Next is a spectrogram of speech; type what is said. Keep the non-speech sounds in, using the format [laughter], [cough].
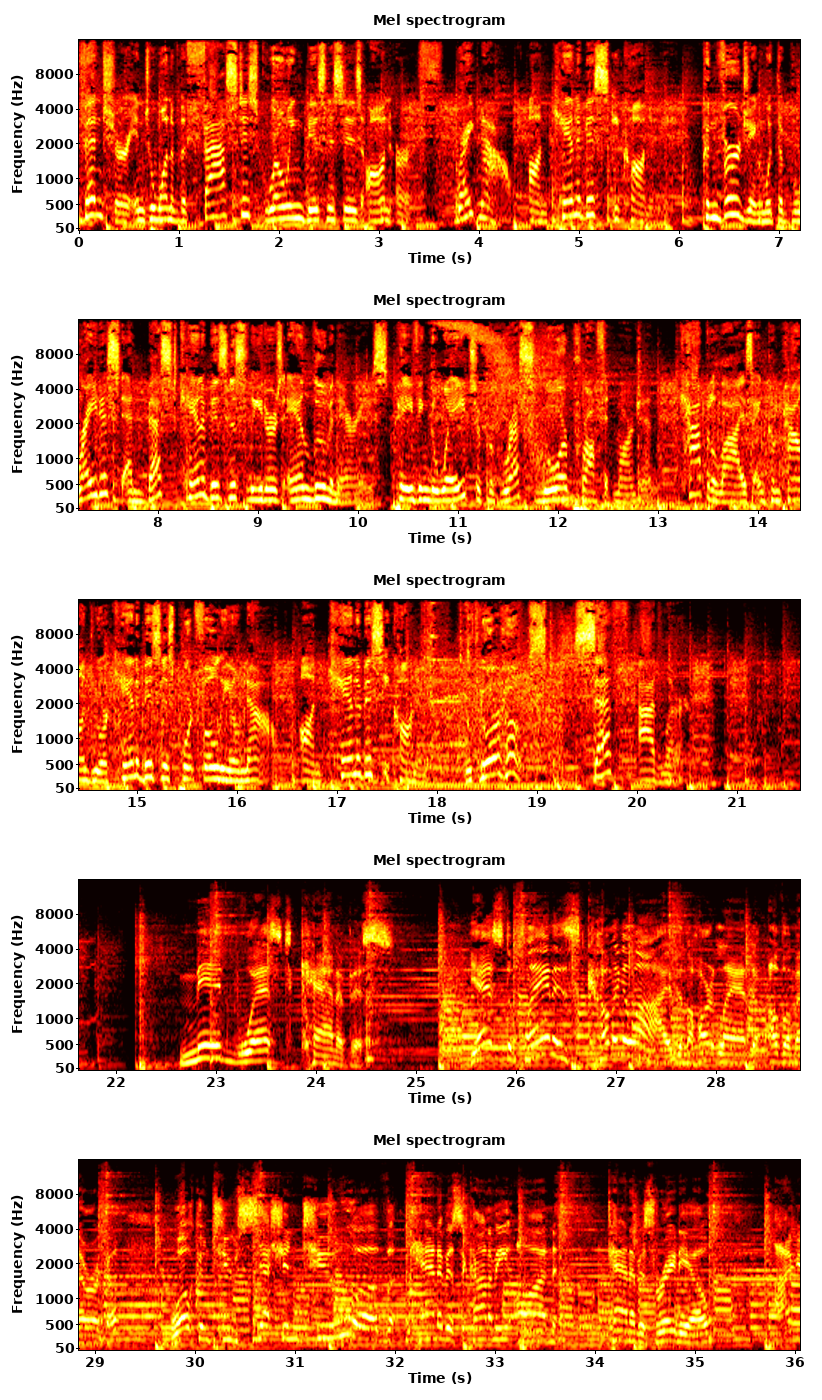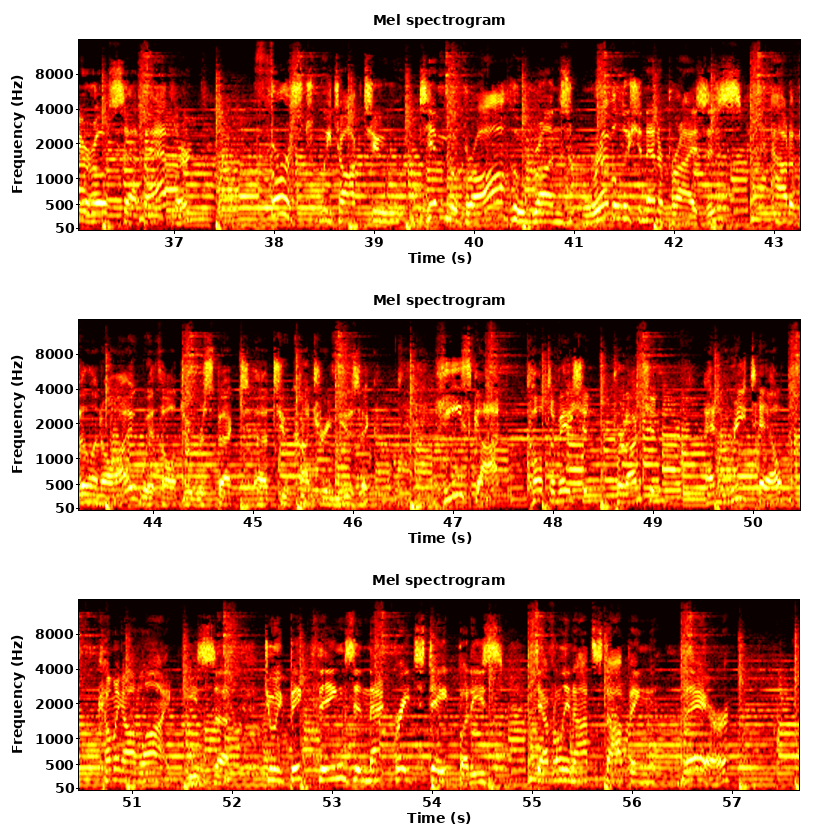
Venture into one of the fastest growing businesses on earth right now on Cannabis Economy. Converging with the brightest and best cannabis leaders and luminaries, paving the way to progress your profit margin. Capitalize and compound your cannabis portfolio now on Cannabis Economy with your host, Seth Adler. Midwest Cannabis. Yes, the plan is coming alive in the heartland of America. Welcome to session two of Cannabis Economy on Cannabis Radio. I'm your host, Seth Adler. First, we talk to Tim McGraw, who runs Revolution Enterprises out of Illinois, with all due respect uh, to country music. He's got cultivation, production, and retail coming online. He's uh, doing big things in that great state, but he's definitely not stopping there.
